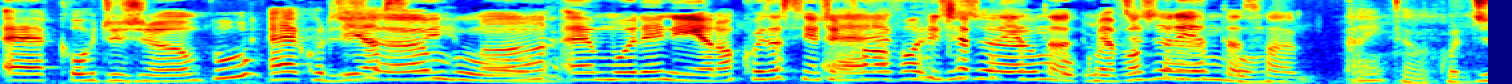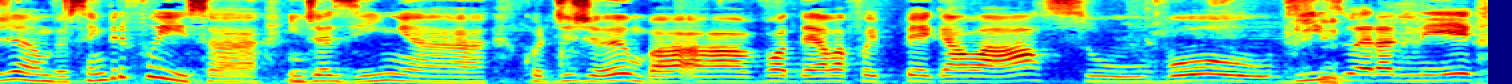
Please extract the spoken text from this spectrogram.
é cor de jambo. É, cor de e a sua jambo. irmã é moreninha. Era uma coisa assim. A gente falava, a cor gente de é preta. jambo, cor Minha avó é preta, jambo. sabe? Ah, então, cor de jambo. Eu sempre fui isso. A indiazinha, cor de jambo. A avó dela foi pegar laço, o vô, o biso era negro.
